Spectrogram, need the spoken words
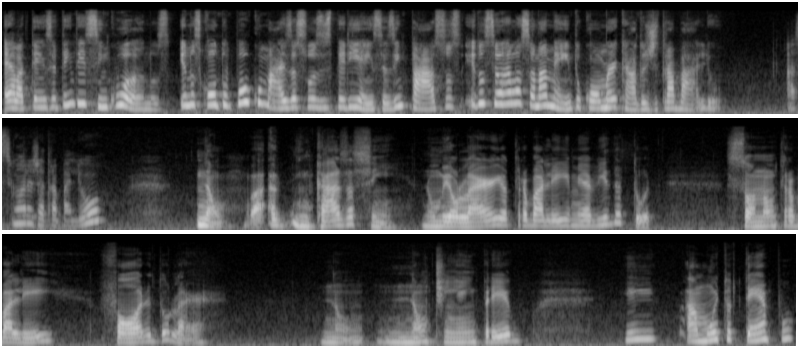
Ela tem 75 anos e nos conta um pouco mais das suas experiências em Passos e do seu relacionamento com o mercado de trabalho. A senhora já trabalhou? Não, em casa sim. No meu lar eu trabalhei a minha vida toda. Só não trabalhei fora do lar. Não, não tinha emprego. E há muito tempo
